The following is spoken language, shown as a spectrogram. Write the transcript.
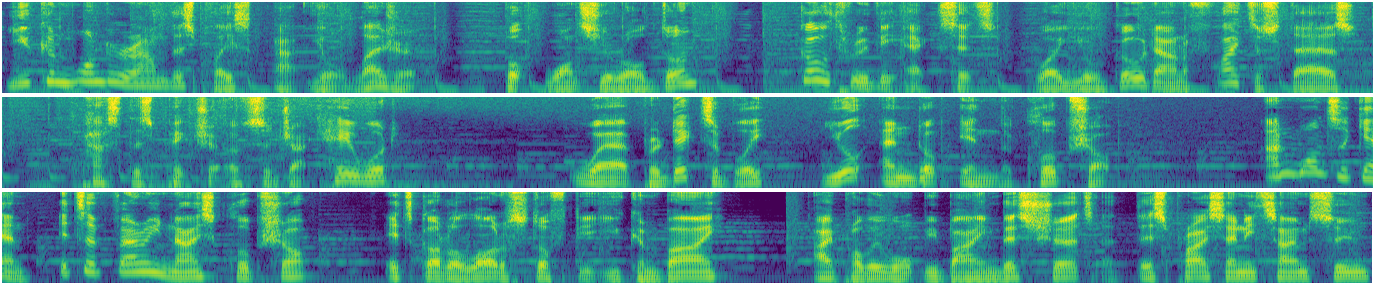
You can wander around this place at your leisure, but once you're all done, go through the exits where you'll go down a flight of stairs, past this picture of Sir Jack Hayward, where predictably you'll end up in the club shop. And once again, it's a very nice club shop. It's got a lot of stuff that you can buy. I probably won't be buying this shirt at this price anytime soon.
